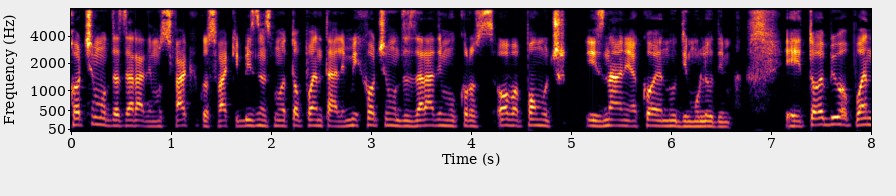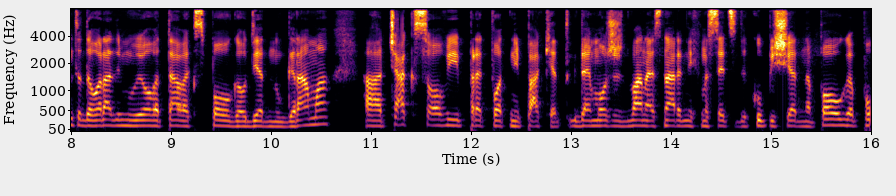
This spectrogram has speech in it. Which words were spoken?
hoćemo da zaradimo svakako, svaki biznes mu je to poenta, ali mi hoćemo da zaradimo kroz ova pomoć i znanja koje nudimo ljudima. I to je bilo poenta da uradimo i ova Tavax poluga od jednog grama, a čak sa ovi pretplatni paket, gde možeš 12 narednih meseci da kupiš jedna poluga po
